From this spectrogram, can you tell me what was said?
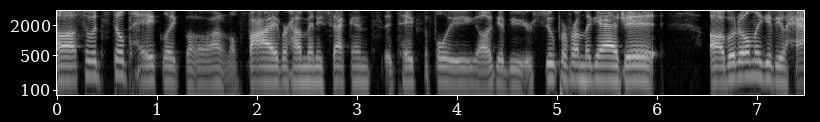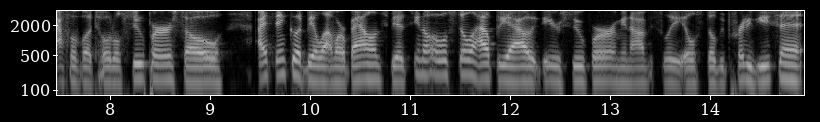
Uh, so it'd still take like the I don't know five or how many seconds it takes to fully uh, give you your super from the gadget, uh, but only give you half of a total super. So I think it would be a lot more balanced because you know it will still help you out get your super. I mean, obviously it'll still be pretty decent,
